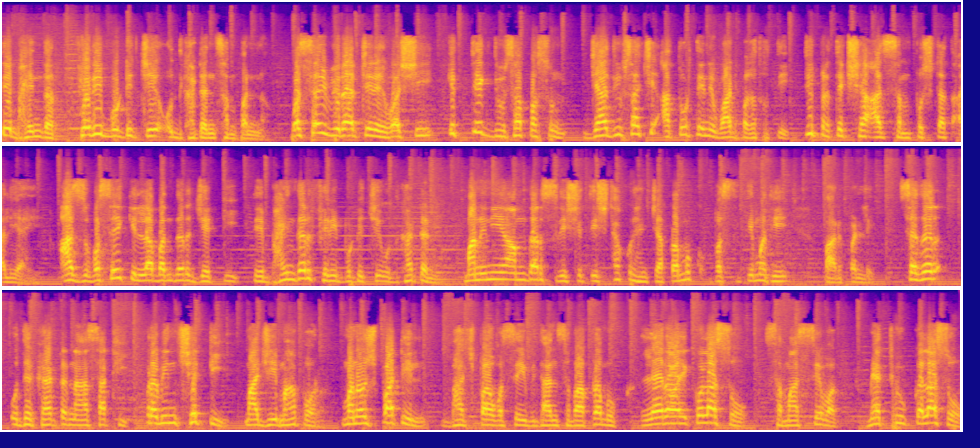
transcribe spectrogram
ते भाईंदर फेरी बोटीचे उद्घाटन संपन्न. वसई विरारचे रहिवासी कित्येक दिवसापासून ज्या दिवसाची आतुरतेने वाट बघत होती ती प्रत्यक्ष आज संपुष्टात आली आहे. आज वसई किल्ला बंदर जेट्टी ते भाईंदर फेरी बोटीचे उद्घाटन माननीय आमदार श्री सतीश ठाकूर यांच्या प्रमुख उपस्थितीमध्ये पार पडले. सदर उद्घाटनासाठी प्रवीण शेट्टी माजी महापौर मनोज पाटील भाजपा वसई विधानसभा प्रमुख लेरॉय कोलासो समाजसेवक मॅथ्यू कलासो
